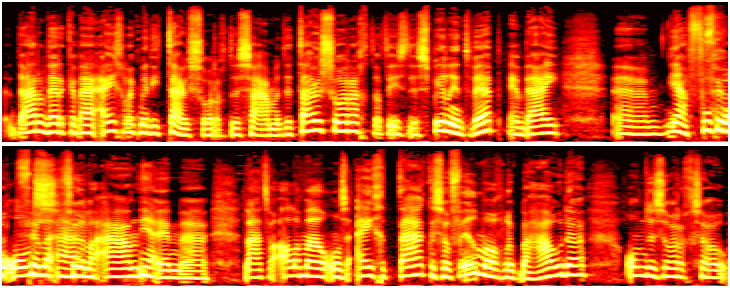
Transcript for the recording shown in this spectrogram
daarom werken wij eigenlijk met die thuiszorg dus samen. De thuiszorg, dat is de spil in het web. En wij uh, ja, voegen Vul, ons, vullen aan. Vullen aan en uh, laten we allemaal onze eigen taken zoveel mogelijk behouden... om de zorg zo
